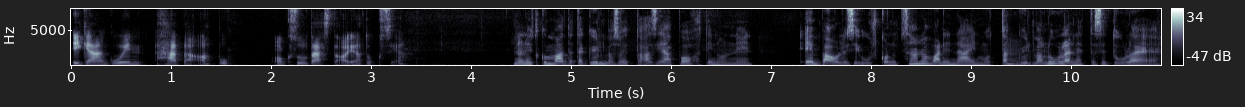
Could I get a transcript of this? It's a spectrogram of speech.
ikään kuin hätäapu? Onko sulla tästä ajatuksia? No nyt kun mä oon tätä kylmäsoittoasiaa pohtinut, niin enpä olisi uskonut sanovani näin, mutta mm. kyllä mä luulen, että se tulee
